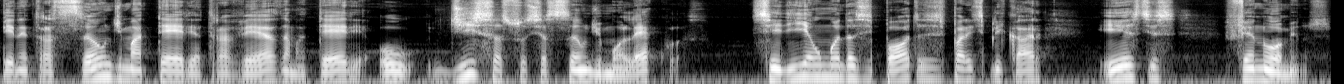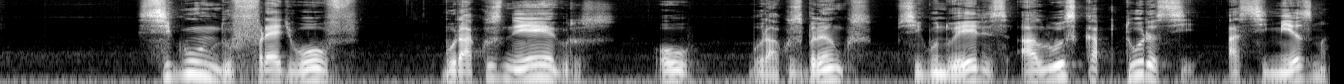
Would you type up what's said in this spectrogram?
penetração de matéria através da matéria ou dissociação de moléculas, seria uma das hipóteses para explicar estes fenômenos. Segundo Fred Wolf, buracos negros ou buracos brancos, segundo eles, a luz captura-se a si mesma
